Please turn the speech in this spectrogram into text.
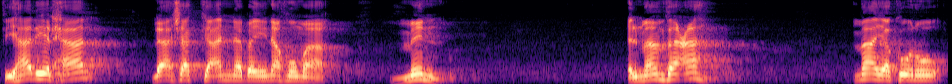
في هذه الحال لا شك أن بينهما من المنفعة ما يكون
